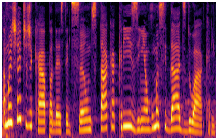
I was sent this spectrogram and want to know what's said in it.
A manchete de capa desta edição destaca a crise em algumas cidades do Acre.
